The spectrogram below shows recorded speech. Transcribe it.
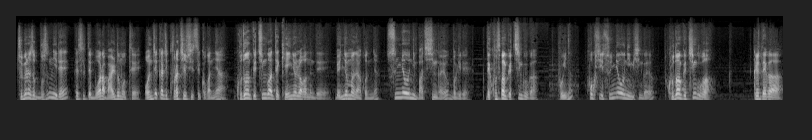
주변에서 무슨 일 해? 했을 때 뭐라 말도 못 해. 언제까지 구라칠 수 있을 것 같냐? 고등학교 친구한테 개인 연락 왔는데 몇 년 만에 왔거든요. 순여우님 맞으신가요? 막 이래. 내 고등학교 친구가 보이나? 혹시 순여우님이신가요? 고등학교 친구가. 그래서 내가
